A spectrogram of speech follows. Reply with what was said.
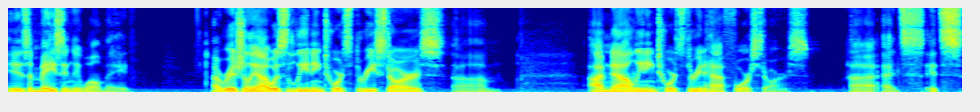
is amazingly well made. Originally, I was leaning towards three stars. Um, I'm now leaning towards three and a half, four stars. Uh, it's it's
